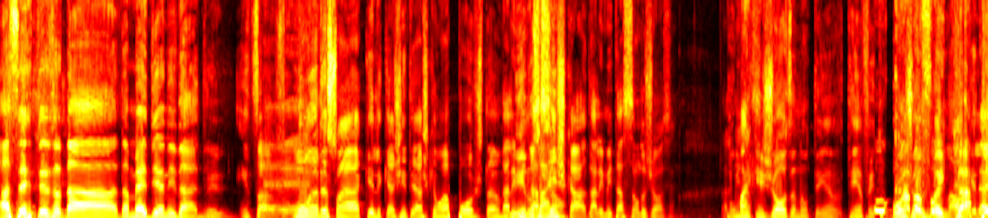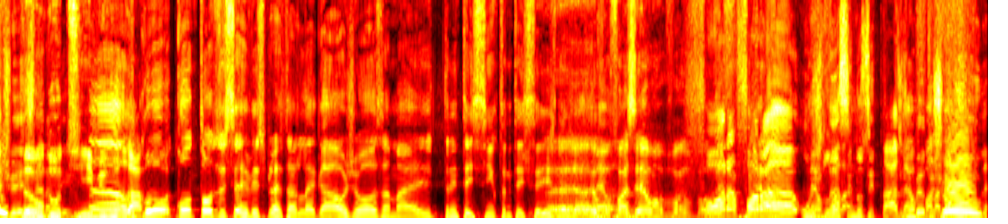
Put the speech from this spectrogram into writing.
A certeza da, da medianidade. Então, é... Lu Anderson é aquele que a gente acha que é uma aposta menos arriscada. Da limitação do Josa. Por mais que Josa não tenha, tenha feito o bons jogos foi final, ele às vezes do meio... time. Não, tá... com, com, todos os serviços prestados, legal, Josa, mas 35, 36, né, já. Eu vou fazer... Um, vou, fora fora Léo, os Léo lances fala, inusitados no meio do jogo.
